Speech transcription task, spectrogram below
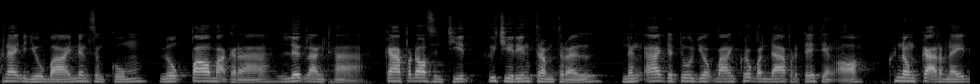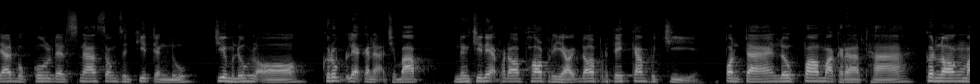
ផ្នែកនយោបាយនិងសង្គមលោកប៉ៅមករាលើកឡើងថា ការផ្ដល់សញ្ជាតិគឺជារឿងត្រឹមត្រូវនឹងអាចទទួលយកបានគ្រប់បណ្ដាប្រទេសទាំងអស់ក្នុងករណីដែលបុគ្គលដែលស្នើសុំសញ្ជាតិទាំងនោះជាមនុស្សល្អគ្រប់លក្ខណៈច្បាប់និងជាអ្នកផ្ដល់ផលប្រយោជន៍ដល់ប្រទេសកម្ពុជាប៉ុន្តែលោកប៉ោមករាថាកន្លងម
